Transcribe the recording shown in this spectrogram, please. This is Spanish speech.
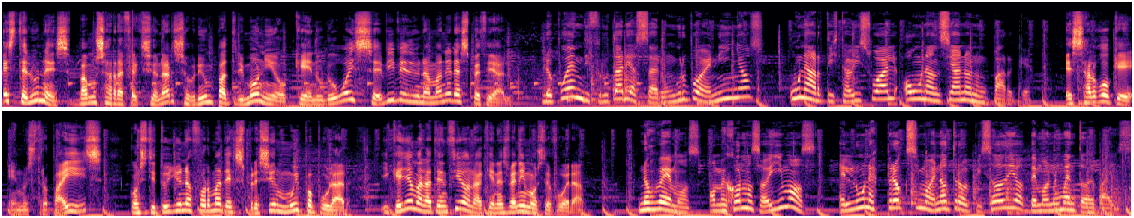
Este lunes vamos a reflexionar sobre un patrimonio que en Uruguay se vive de una manera especial. Lo pueden disfrutar y hacer un grupo de niños, un artista visual o un anciano en un parque. Es algo que, en nuestro país, constituye una forma de expresión muy popular y que llama la atención a quienes venimos de fuera. Nos vemos, o mejor nos oímos, el lunes próximo en otro episodio de Monumento de País.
